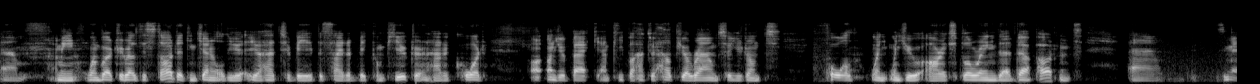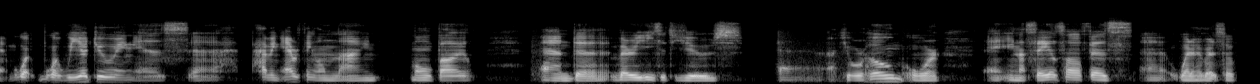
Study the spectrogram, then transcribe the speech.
um, I mean, when virtual reality started in general, you, you had to be beside a big computer and had a cord on, on your back, and people had to help you around so you don't fall when, when you are exploring the, the apartment. Uh, what, what we are doing is uh, having everything online, mobile, and uh, very easy to use uh, at your home or uh, in a sales office, uh, whatever. So,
